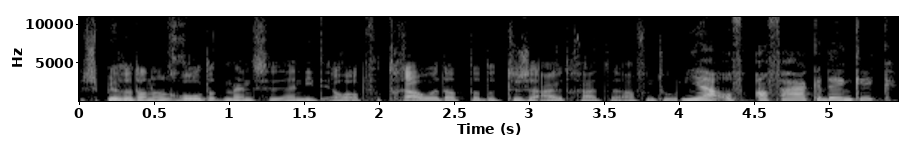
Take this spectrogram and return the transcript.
Speelt er dan een rol dat mensen er niet op vertrouwen dat, dat het tussenuit gaat af en toe? Ja, of afhaken, denk ik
